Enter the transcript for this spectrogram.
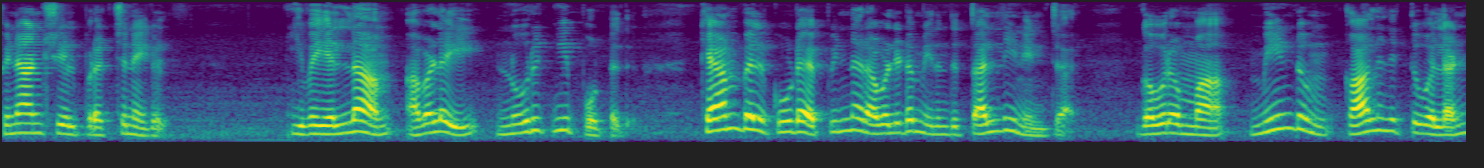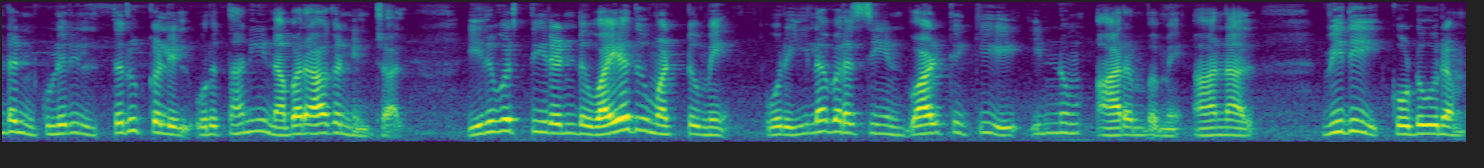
ஃபினான்ஷியல் பிரச்சனைகள். இவையெல்லாம் அவளை நொறுங்கி போட்டது. கேம்பெல் கூட பின்னர் அவளிடம் இருந்து தள்ளி நின்றார். கௌரம்மா மீண்டும் காலனித்துவ லண்டன் குளிரில் தெருக்களில் ஒரு தனி நபராக நின்றாள். இருபத்தி ரெண்டு வயது மட்டுமே ஒரு இளவரசியின் வாழ்க்கைக்கு இன்னும் ஆரம்பமே. ஆனால் விதி கொடூரம்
